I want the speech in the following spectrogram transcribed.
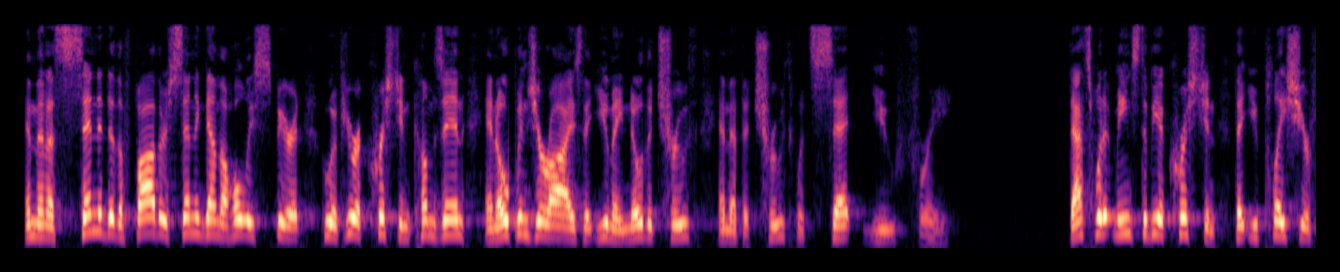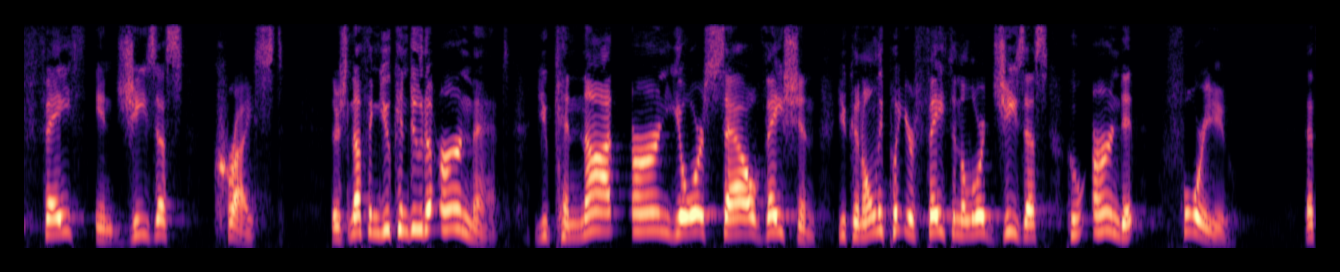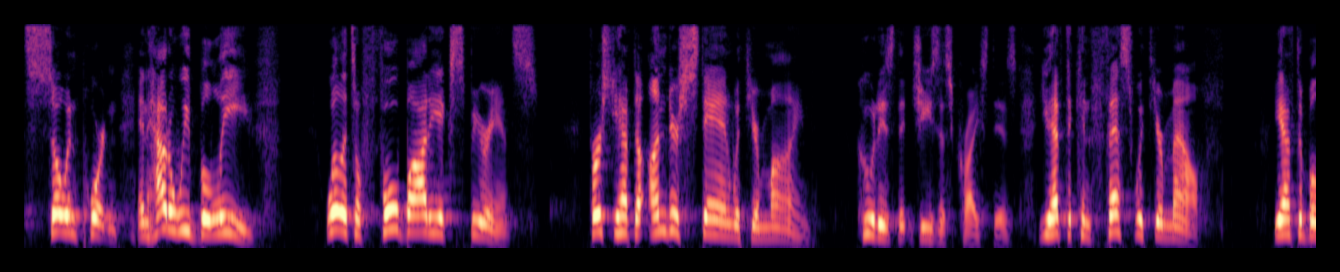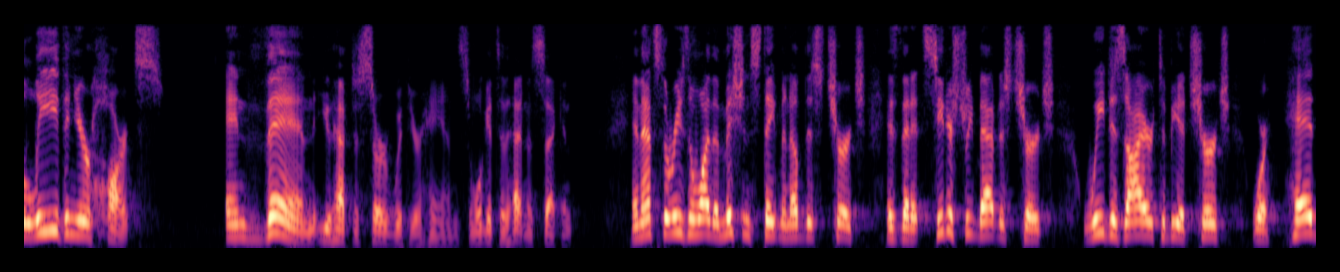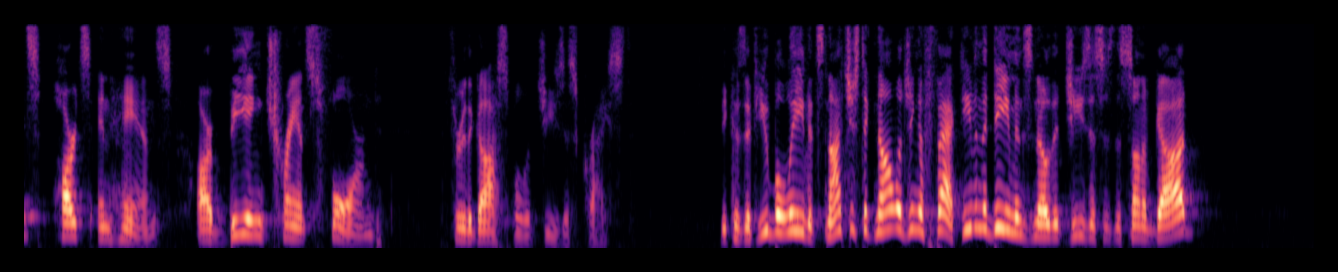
and then ascended to the Father, sending down the Holy Spirit, who, if you're a Christian, comes in and opens your eyes that you may know the truth and that the truth would set you free. That's what it means to be a Christian, that you place your faith in Jesus Christ. There's nothing you can do to earn that. You cannot earn your salvation. You can only put your faith in the Lord Jesus who earned it for you. That's so important. And how do we believe? Well, it's a full body experience. First, you have to understand with your mind who it is that Jesus Christ is. You have to confess with your mouth. You have to believe in your hearts. And then you have to serve with your hands. And we'll get to that in a second. And that's the reason why the mission statement of this church is that at Cedar Street Baptist Church, we desire to be a church where heads, hearts, and hands are being transformed through the gospel of Jesus Christ. Because if you believe it's not just acknowledging a fact, even the demons know that Jesus is the Son of God,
